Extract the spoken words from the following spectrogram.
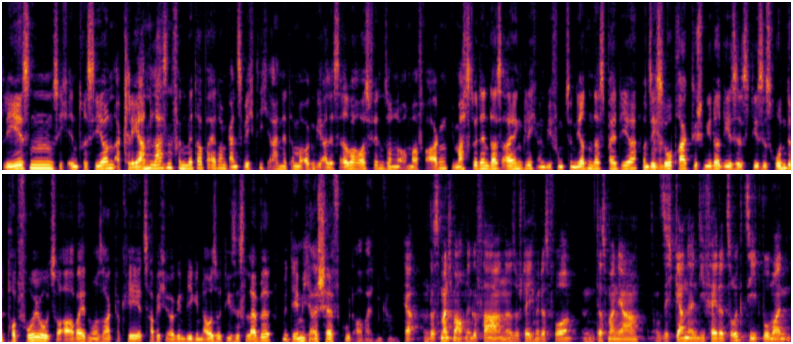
lesen, sich interessieren, erklären lassen von Mitarbeitern. Ganz wichtig, ja, nicht immer irgendwie alles selber rausfinden, sondern auch mal fragen, wie machst du denn das eigentlich und wie funktioniert denn das bei dir? Und sich mhm. so praktisch wieder dieses, dieses runde Portfolio zu arbeiten, wo man sagt, okay, jetzt habe ich irgendwie genauso dieses Level, mit dem ich als Chef gut arbeiten kann. Ja, und das ist manchmal auch eine Gefahr, ne? so stelle ich mir das vor, dass man ja sich gerne in die Felder zurückzieht, wo man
